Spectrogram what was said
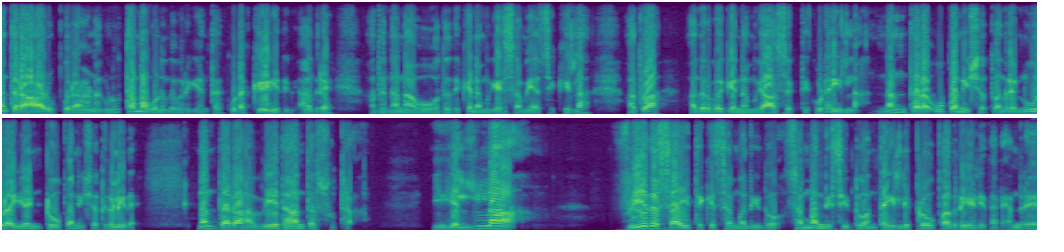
ನಂತರ ಆರು ಪುರಾಣಗಳು ತಮ್ಮ ಗುಣದವರಿಗೆ ಅಂತ ಕೂಡ ಕೇಳಿದ್ದೀವಿ. ಆದರೆ ಅದನ್ನು ನಾವು ಓದೋದಕ್ಕೆ ನಮಗೆ ಸಮಯ ಸಿಕ್ಕಿಲ್ಲ. ಅಥವಾ ಅದರ ಬಗ್ಗೆ ನಮಗೆ ಆಸಕ್ತಿ ಕೂಡ ಇಲ್ಲ. ನಂತರ ಉಪನಿಷತ್ತು ಅಂದರೆ ನೂರ ಎಂಟು ಉಪನಿಷತ್ತುಗಳಿದೆ. ನಂತರ ವೇದಾಂತ ಸೂತ್ರ. ಈ ಎಲ್ಲ ವೇದ ಸಾಹಿತ್ಯಕ್ಕೆ ಸಂಬಂಧಿದ್ದು, ಸಂಬಂಧಿಸಿದ್ದು ಅಂತ ಇಲ್ಲಿ ಪ್ರಭುಪಾದರು ಹೇಳಿದ್ದಾರೆ. ಅಂದರೆ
